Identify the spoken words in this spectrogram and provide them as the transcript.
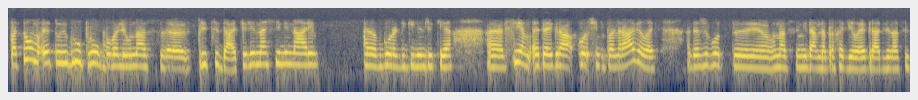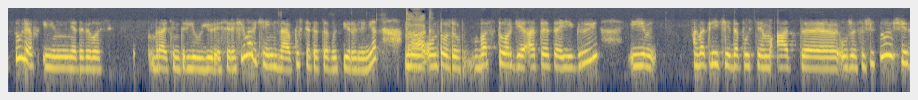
Потом эту игру пробовали у нас э, председатели на семинаре в городе Геленджике. Э, всем эта игра очень понравилась. Даже вот э, у нас недавно проходила игра «12 стульев», и мне довелось брать интервью Юрия Серафимовича. Я не знаю, пустят это в эфир или нет, но так. он тоже в восторге от этой игры. И в отличие, допустим, от э, уже существующих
